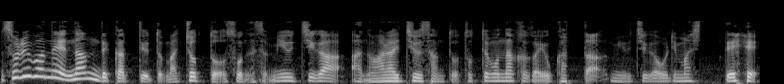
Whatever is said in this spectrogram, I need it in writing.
それはね、なんでかっていうと、まあ、ちょっとそうなんですよ。身内が、あの、荒井中さんととっても仲が良かった身内がおりまして、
